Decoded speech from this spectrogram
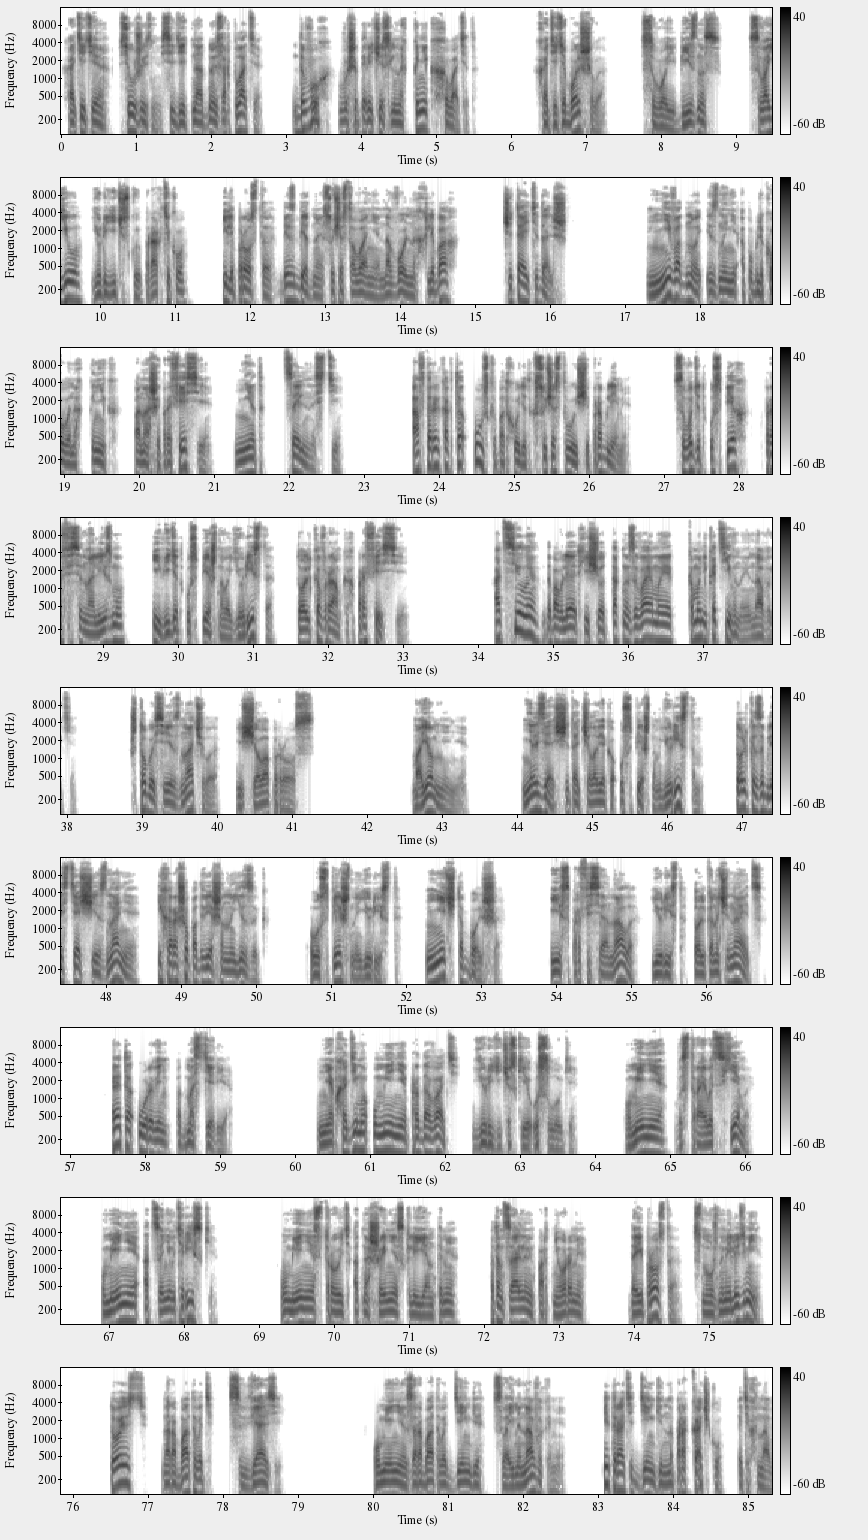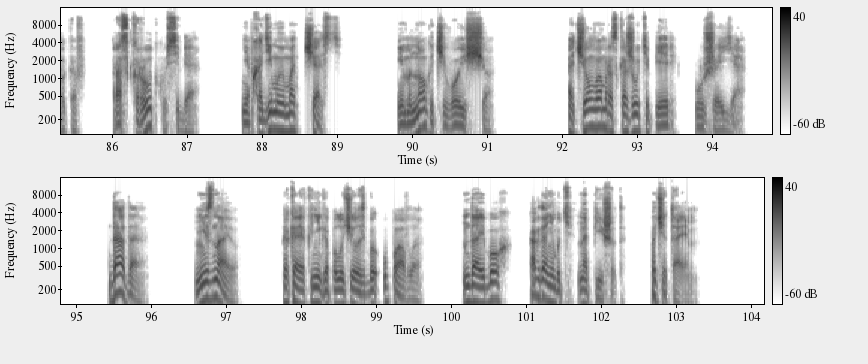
Хотите всю жизнь сидеть на одной зарплате? Двух вышеперечисленных книг хватит. Хотите большего? Свой бизнес, свою юридическую практику или просто безбедное существование на вольных хлебах? Читайте дальше. Ни в одной из ныне опубликованных книг по нашей профессии нет цельности. Авторы как-то узко подходят к существующей проблеме, сводят успех к профессионализму и видят успешного юриста только в рамках профессии. От силы добавляют еще так называемые коммуникативные навыки. Что бы сие значило, еще вопрос. Мое мнение, нельзя считать человека успешным юристом только за блестящие знания и хорошо подвешенный язык. Успешный юрист — нечто больше. Из профессионала юрист только начинается. Это уровень подмастерья. Необходимо умение продавать юридические услуги, умение выстраивать схемы, умение оценивать риски, умение строить отношения с клиентами, потенциальными партнерами, да и просто с нужными людьми. То есть нарабатывать связи. Умение зарабатывать деньги своими навыками и тратить деньги на прокачку этих навыков, раскрутку себя, необходимую матчасть и много чего еще. О чем вам расскажу теперь уже я. Да-да, не знаю, какая книга получилась бы у Павла. Дай бог, когда-нибудь напишет. Почитаем.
